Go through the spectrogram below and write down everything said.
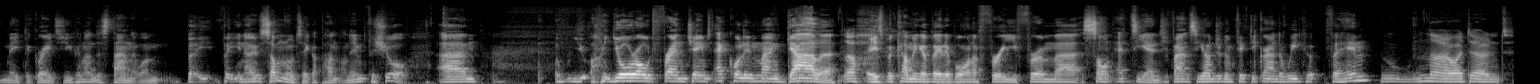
made the grade. So you can understand that one. But but you know someone will take a punt on him for sure. Um, you, your old friend James Eliaquim Mangala Ugh. is becoming available on a free from uh, Saint Etienne. Do you fancy 150 grand a week for him? No, I don't.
